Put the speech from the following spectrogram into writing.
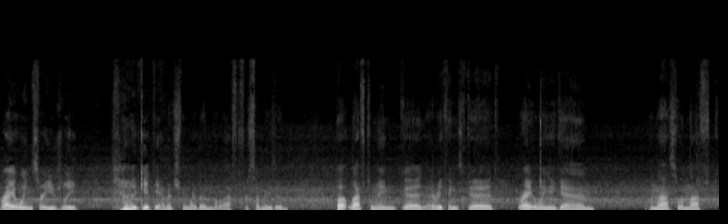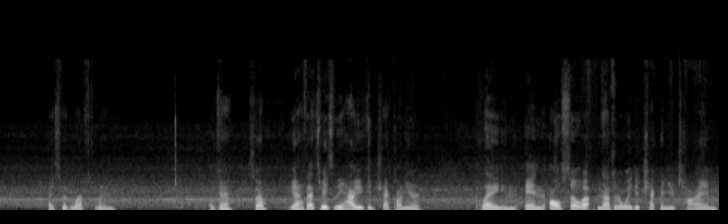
right wings are usually get damaged more than the left for some reason but left wing, good. Everything's good. Right wing again. And last one left. I said left wing. Okay, so, yeah, that's basically how you can check on your plane. And also, another way to check on your time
